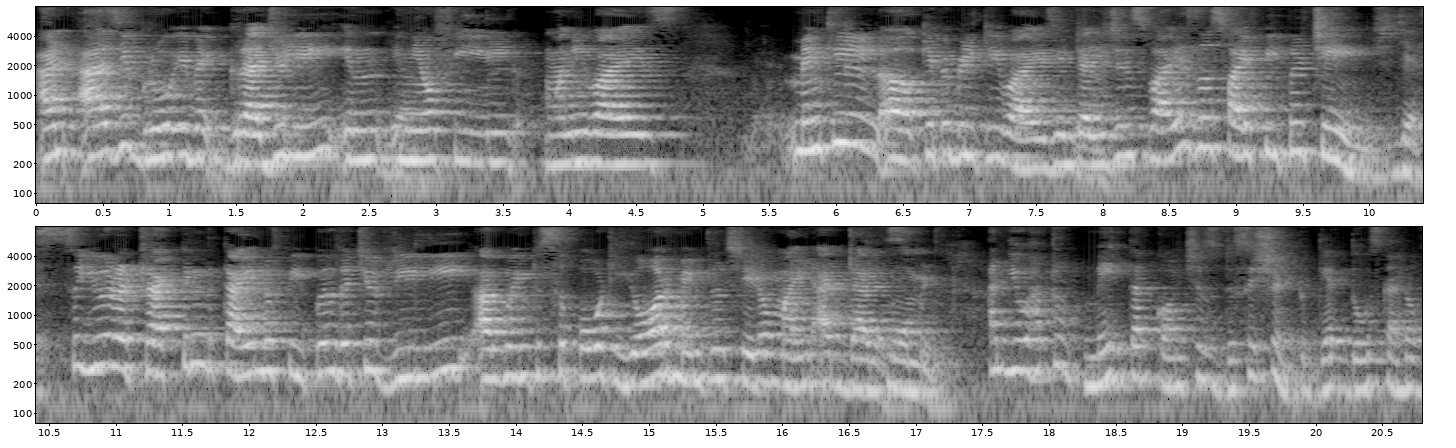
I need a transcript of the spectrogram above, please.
and as you grow gradually in in your field, money wise, mental uh, capability wise, intelligence wise, those five people change. yes So you are attracting the kind of people that you really are going to support your mental state of mind at that Yes. moment. and you have to make that conscious decision to get those kind of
